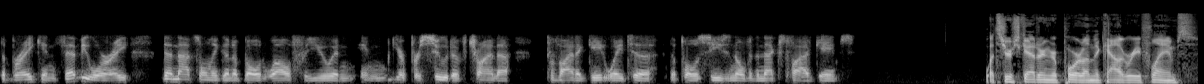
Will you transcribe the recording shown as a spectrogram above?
the break in February, then that's only going to bode well for you in, in your pursuit of trying to provide a gateway to the postseason over the next five games. What's your scouting report on the Calgary Flames?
